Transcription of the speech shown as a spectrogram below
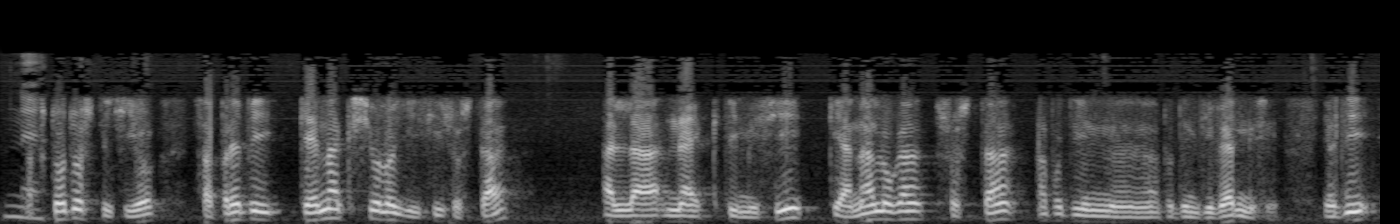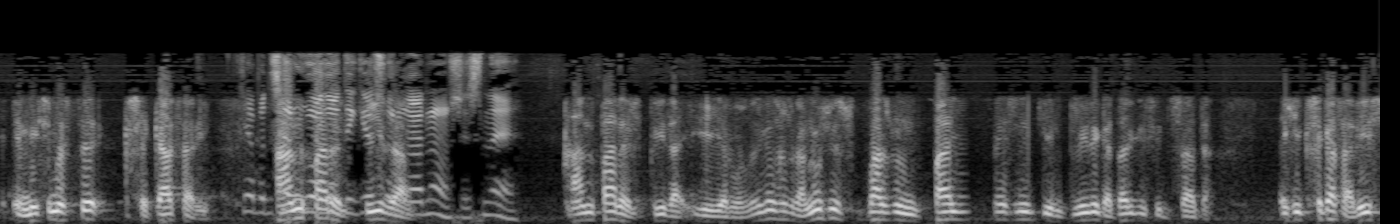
ναι. αυτό το στοιχείο θα πρέπει και να αξιολογηθεί σωστά αλλά να εκτιμηθεί και ανάλογα σωστά από την, από την κυβέρνηση. Γιατί εμείς είμαστε ξεκάθαροι. Και από τις αν εργοδοτικές οργανώσεις, ναι. Αν παρελπίδα, οι εργοδοτικές οργανώσεις βάζουν πάλι θέση την πλήρη κατάργηση της ΆΤΑ. Έχει ξεκαθαρίσει.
